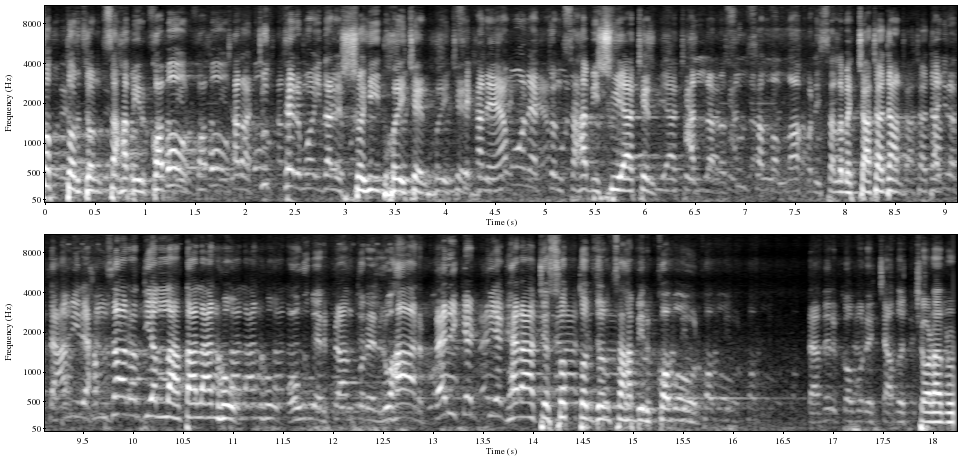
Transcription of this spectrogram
সত্তর জন সাহাবীর কবর যারা যুদ্ধের ময়দানে শহীদ হয়েছেন। সেখানে এমন একজন সাহাবী শুয়ে আছেন আল্লাহ রাসূল সাল্লাল্লাহু আলাইহি সাল্লামের চাচা যান। হযরত আমির হামজা রাদিয়াল্লাহু তাআলা আনহু। বহুদের প্রান্তরে লোহার ব্যারিকেড দিয়ে ঘেরা আছে সত্তর জন সাহাবীর কবর। তাদের কবরে চাদর চড়ানো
